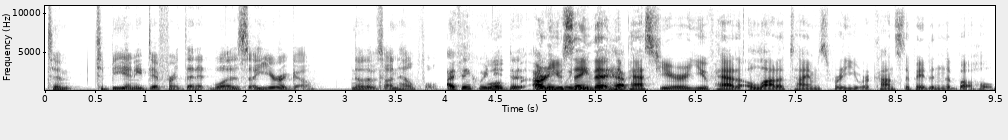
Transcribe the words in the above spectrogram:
to to be any different than it was a year ago. No, that was unhelpful. I think we Well, need to. I are you saying that in have, the past year you've had a lot of times where you were constipated and the butthole,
